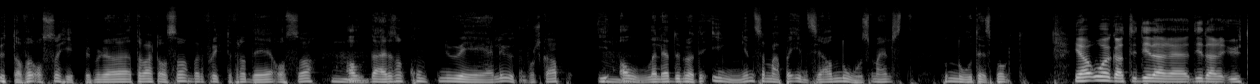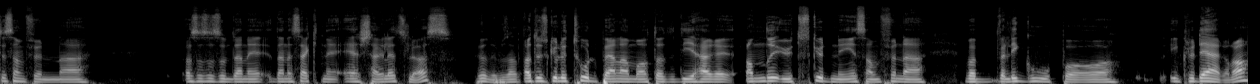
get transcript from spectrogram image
utafor også hippiemiljøet etter hvert også. Bare flykte fra det også. All, det er et sånn kontinuerlig utenforskap i Mm. alle ledd. Du møter ingen som er på innsida av noe som helst på noe tidspunkt. Ja, og at de der, de der utesamfunnene Altså sånn som denne, denne sekten er kjærlighetsløs. 100% At du skulle trodd på en eller annen måte at de her andre utskuddene i samfunnet var veldig gode på å inkludere, da.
